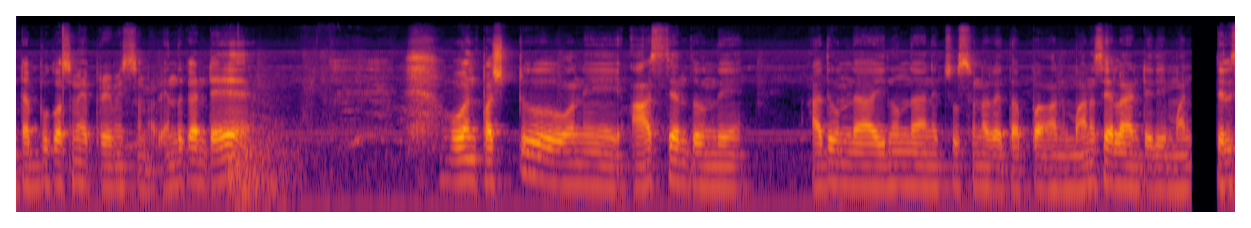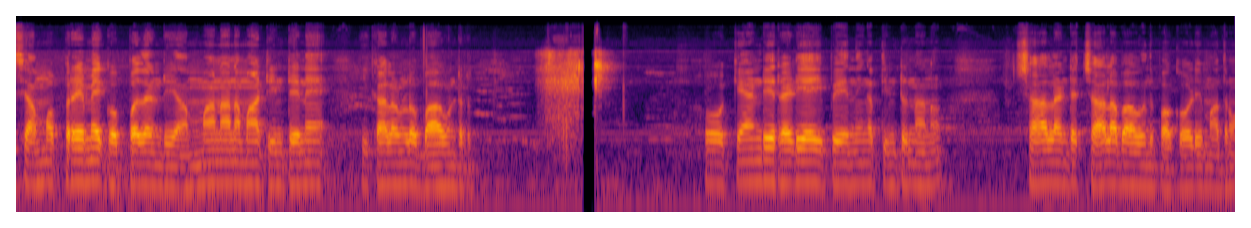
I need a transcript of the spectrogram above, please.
డబ్బు కోసమే ప్రేమిస్తున్నారు. ఎందుకంటే వన్ ఫస్ట్ ఓని ఆస్తి ఎంత ఉంది? అది ఉందా? ఇది ఉందా? అని చూస్తున్నారే తప్ప అని మనసు ఎలాంటిది? మం తెలిసి అమ్మ ప్రేమే గొప్పదండి. అమ్మ నాన్న మాట వింటేనే ఈ కాలంలో బాగుంటారు. ఓకే అండి రెడీ అయిపోయింది. ఇంకా తింటున్నాను. చాలా అంటే చాలా బాగుంది పకోడీ మాత్రం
